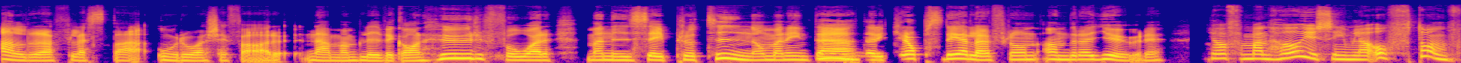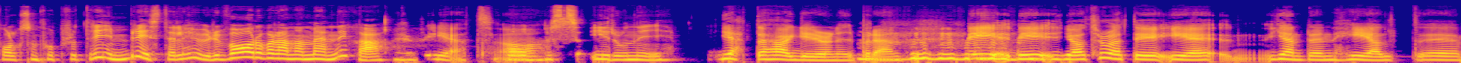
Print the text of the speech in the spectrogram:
allra flesta oroar sig för när man blir vegan. Hur får man i sig protein om man inte mm. äter kroppsdelar från andra djur? Ja, för man hör ju så himla ofta om folk som får proteinbrist, eller hur? Var och varannan människa. Jag vet. Ja. Obs! Ironi. Jättehög ironi på den. Det, det, jag tror att det är egentligen helt... Eh...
